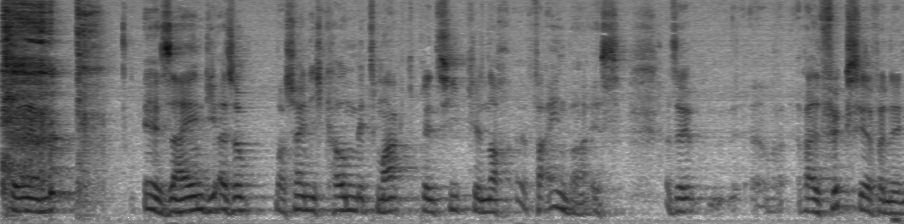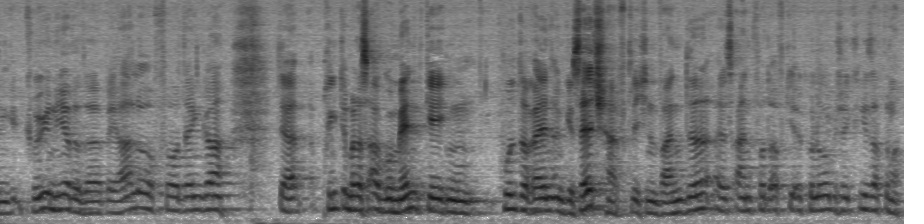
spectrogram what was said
äh, äh, sein, die also wahrscheinlich kaum mit Marktprinzipien noch vereinbar ist. Also Ralf Füchs hier von den Grünen hier, der Realo-Vordenker, der bringt immer das Argument gegen kulturellen und gesellschaftlichen Wandel als Antwort auf die ökologische Krise. Sagt immer,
